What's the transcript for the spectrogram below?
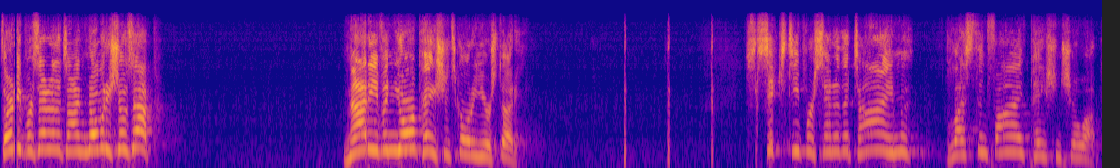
30% of the time, nobody shows up. Not even your patients go to your study. 60% of the time, less than five patients show up.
